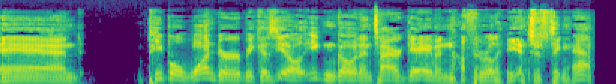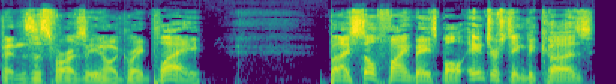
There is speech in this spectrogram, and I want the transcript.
And people wonder because you know you can go an entire game and nothing really interesting happens as far as you know a great play. But I still find baseball interesting because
